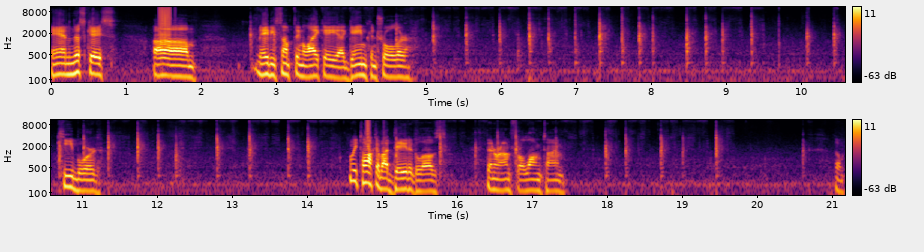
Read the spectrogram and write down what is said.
and in this case um, maybe something like a, a game controller keyboard. We talked about data gloves, been around for a long time. So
